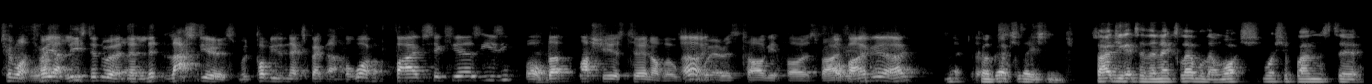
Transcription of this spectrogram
two or three at least, didn't we? And then last year's, we probably didn't expect that for what, five, six years easy? Well, that last year's turnover, Aye. where is target for us Five, five? five, yeah. aye. Congratulations. So how do you get to the next level then? What's what's your plans to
